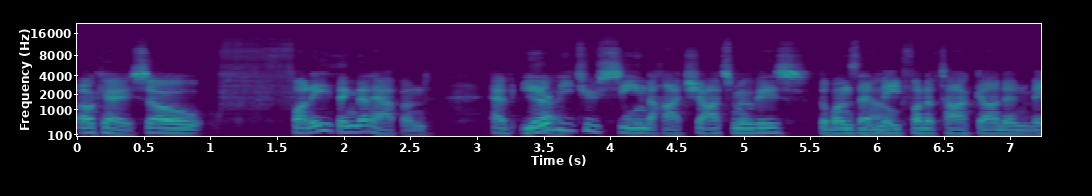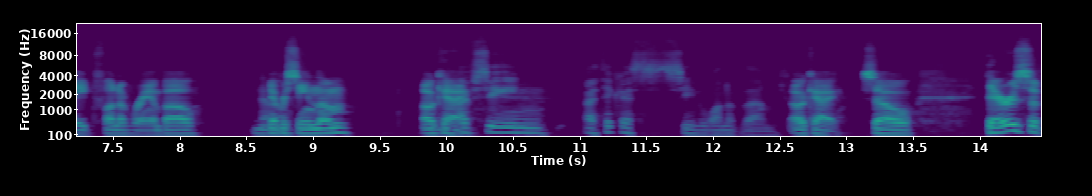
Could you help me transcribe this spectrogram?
Okay, so funny thing that happened. Have either Yeah. of you two seen the Hot Shots movies? The ones that No. made fun of Top Gun and made fun of Rambo? No. Never seen them? Okay. I've seen I think I've seen one of them. Okay, so there's a,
